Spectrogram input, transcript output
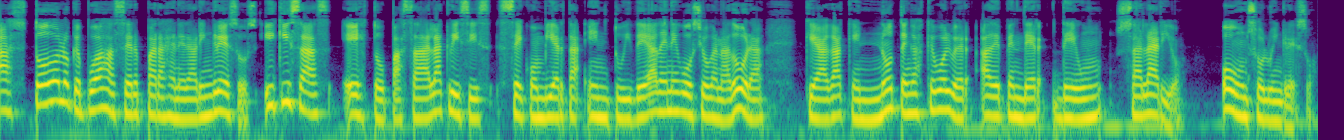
Haz todo lo que puedas hacer para generar ingresos y quizás esto, pasada la crisis, se convierta en tu idea de negocio ganadora que haga que no tengas que volver a depender de un salario o un solo ingreso.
